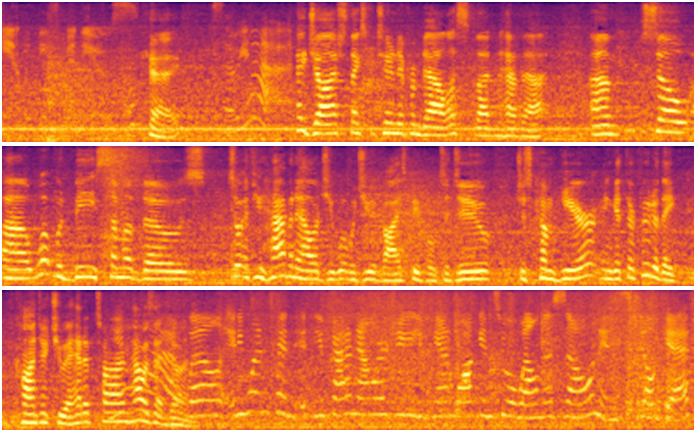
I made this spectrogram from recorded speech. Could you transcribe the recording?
can with these menus. Okay. So yeah. Hey Josh, thanks for tuning in from Dallas. Glad to have that. Um, so, uh, what would be some of those? So, if you have an allergy, what would you advise people to do? Just come here and get their food, or they contact you ahead of time? How is that done? Well, anyone can, if you've got an allergy, you can walk into a wellness zone and still get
